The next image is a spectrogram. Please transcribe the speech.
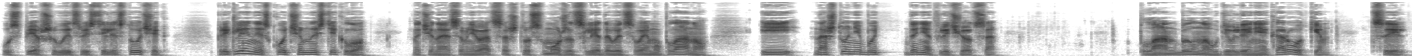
успевший выцвести листочек, приклеенный скотчем на стекло — начиная сомневаться, что сможет следовать своему плану и на что-нибудь да не отвлечется. План был на удивление коротким. Цель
